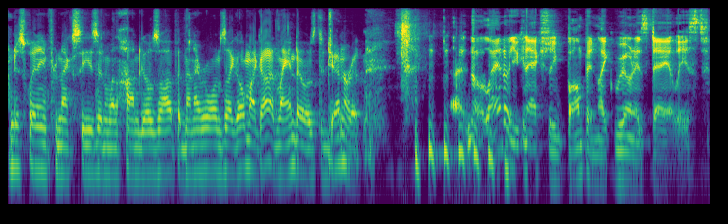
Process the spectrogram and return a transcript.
I'm just waiting for next season when Han goes up, and then everyone's like, oh my god, Lando is degenerate. Uh, no, Lando, you can actually bump and like ruin his day at least.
